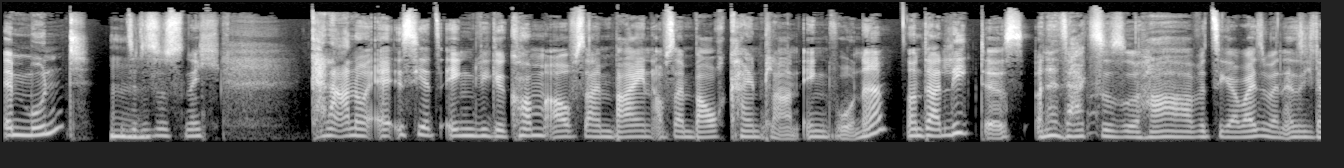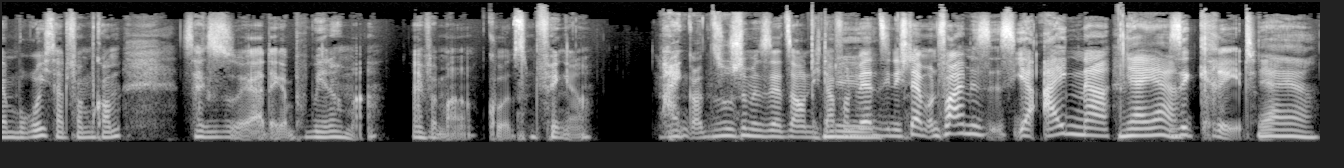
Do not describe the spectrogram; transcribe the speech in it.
im Mund. Also Mhm. das ist nicht, keine Ahnung, er ist jetzt irgendwie gekommen auf seinem Bein, auf seinem Bauch, kein Plan, irgendwo, ne? Und da liegt es. Und dann sagst du so, ha, witzigerweise, wenn er sich dann beruhigt hat vom Kommen, sagst du so, ja, Digga, probier doch mal. Einfach mal kurz einen Finger. Mein Gott, so schlimm ist es jetzt auch nicht. Davon Nö. werden sie nicht sterben. Und vor allem, es ist ihr eigener Ja, ja. Sekret. Ja, ja.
